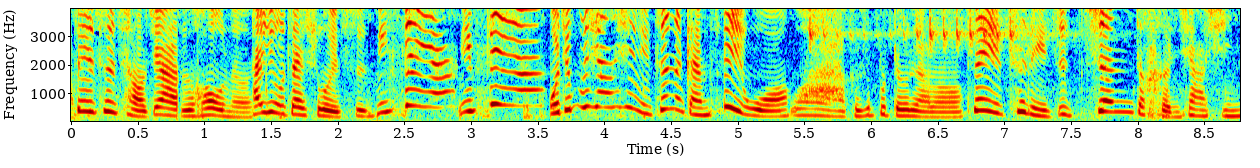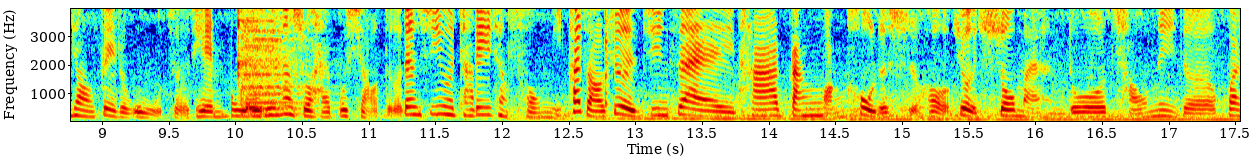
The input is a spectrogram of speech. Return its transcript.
这一次吵架之后呢，他又再说一次，你废呀，你废呀，我就不相信你真的敢废我。哇，可是不得了了，这一次李治真的狠下心要废了武则天。武则天那时候还不晓得，但是因为她非常聪明，她早就已经在她当皇后的时候就收买很多。朝内的宦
